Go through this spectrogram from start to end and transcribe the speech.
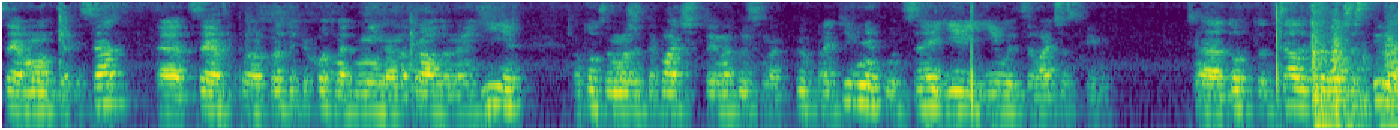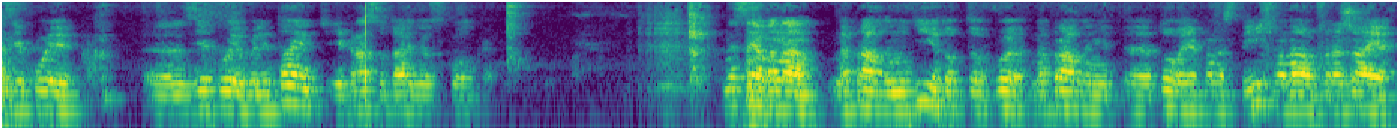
Це МОН-50, е, це е, протипіхотна міна направленої дії. Тут ви можете бачити написано к противнику, це є її лицева частина. Тобто ця лицева частина, з якої, з якої вилітають якраз ударні осколки. Несе вона направлену дію, тобто в направленні е, того, як вона стоїть, вона вражає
